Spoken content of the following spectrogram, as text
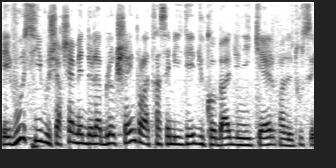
Et vous aussi, vous cherchez à mettre de la blockchain pour la traçabilité du cobalt, du nickel, enfin de tous ces.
